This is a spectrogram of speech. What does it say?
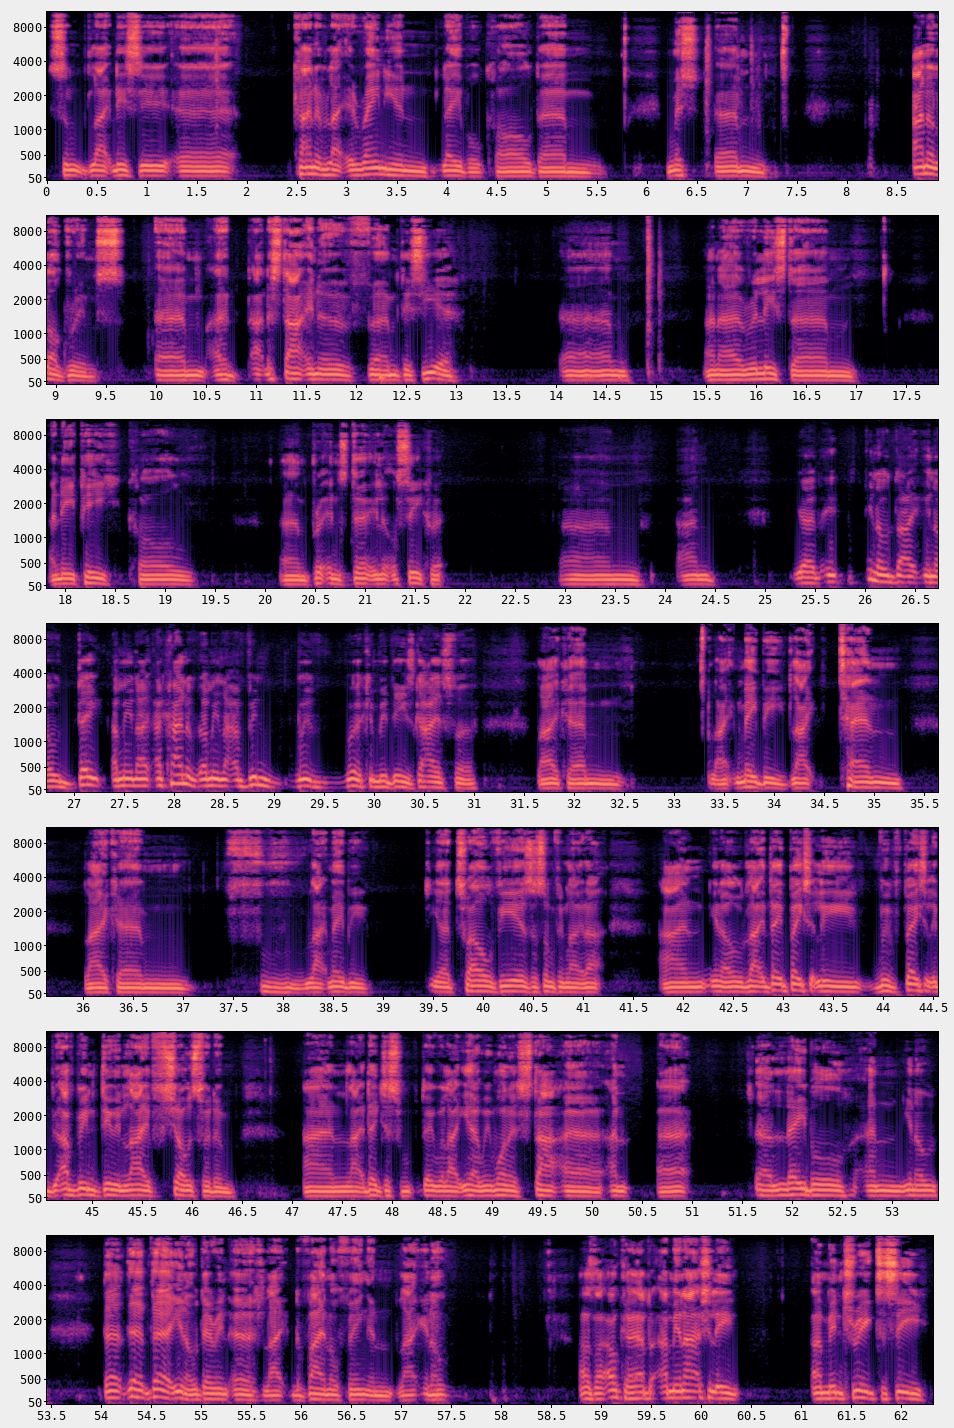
some like this uh kind of like Iranian label called um, um, Analog Rooms um, at, the starting of um, this year. Um, and I released um, an EP called Britain's Dirty Little Secret. and yeah, it, you know, like, you know, they. I mean, I, I kind of, I mean, I've been with working with these guys for like um like maybe like 10 like um like maybe yeah 12 years or something like that. And you know like they basically we've basically i've been doing live shows for them. And like they just they were like yeah we want to start uh, an, uh, a label and you know they're, they're, they're you know they're into like the vinyl thing and like you know. I was like okay I, I mean I actually I'm intrigued to see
